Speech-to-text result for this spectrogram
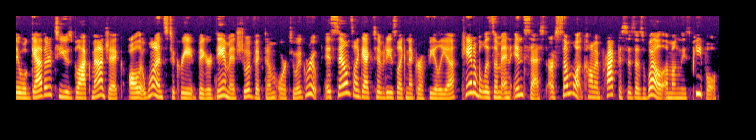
They will gather to use black magic all at once to create bigger damage to a victim or to a group. It sounds like activities like necrophilia, cannibalism, and incest are somewhat common practices as well among these people,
